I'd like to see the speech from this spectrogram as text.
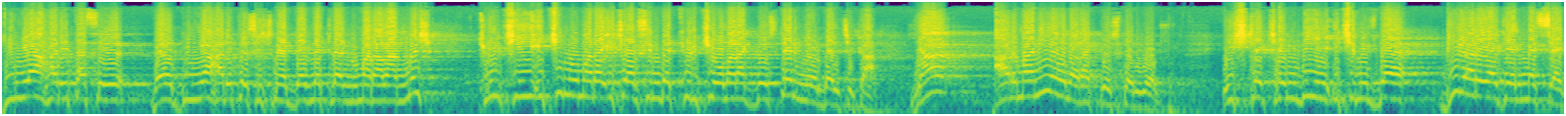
dünya haritası ve dünya haritası içine devletler numaralanmış. Türkiye'yi iki numara içerisinde Türkiye olarak göstermiyor Belçika. Ya Armaniye olarak gösteriyor. İşte kendi içimizde bir araya gelmezsek,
